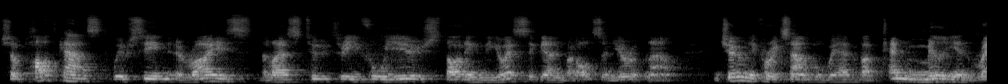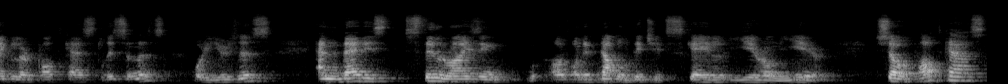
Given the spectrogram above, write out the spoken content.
So podcast, we've seen a rise the last two, three, four years, starting in the US again, but also in Europe now. In Germany, for example, we have about 10 million regular podcast listeners or users, and that is still rising on, on a double-digit scale year on year. So podcast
